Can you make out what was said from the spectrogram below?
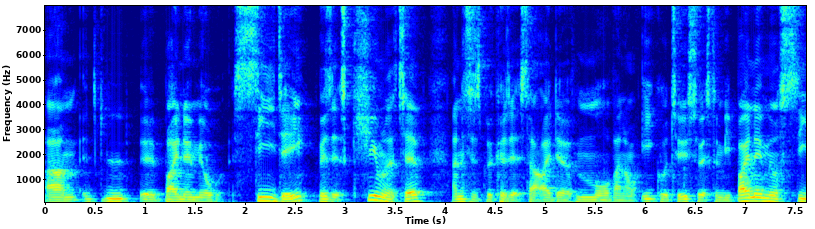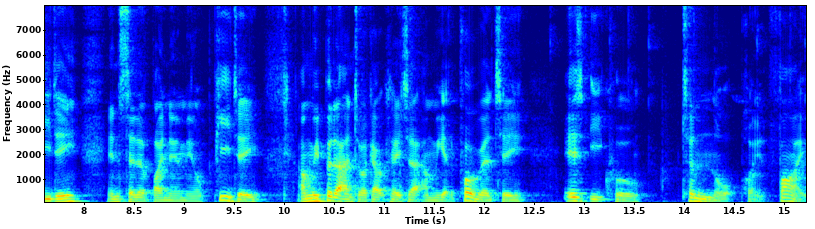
um, uh, binomial CD because it's cumulative and this is because it's that idea of more than or equal to so it's going to be binomial CD instead of binomial PD and we put that into our calculator and we get the probability is equal to 0.5.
